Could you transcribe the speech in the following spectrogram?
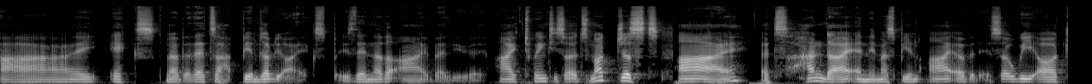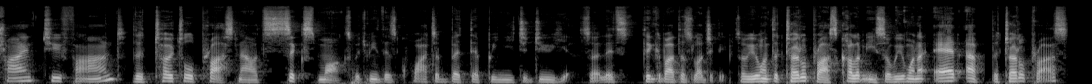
iX. No, but that's a BMW iX. But is there another i value? i20. So it's not just i, it's Hyundai, and there must be an i over there. So we are trying to find the total price. Now it's six marks, which means there's quite a bit that we need to do here. So let's think about this logically. So we want the total price, column E. So we want to add up the total price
